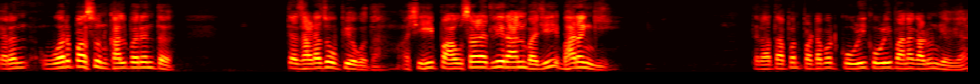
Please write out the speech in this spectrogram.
कारण वरपासून खालपर्यंत त्या झाडाचा उपयोग होता. अशी ही पावसाळ्यातली रानभाजी भारंगी. तर आता आपण पटापट कोवळी कोवळी पानं काढून घेऊया.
